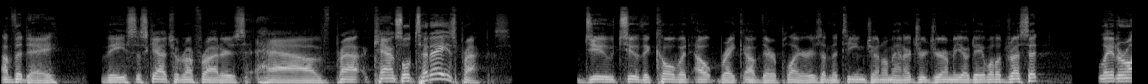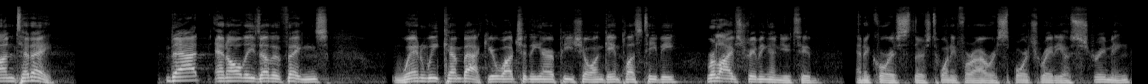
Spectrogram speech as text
of the day. The Saskatchewan Roughriders have pra- canceled today's practice due to the COVID outbreak of their players, and the team general manager, Jeremy O'Day, will address it later on today. That and all these other things when we come back. You're watching the RP show on Game Plus TV. We're live streaming on YouTube. And of course, there's 24 hour sports radio streaming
